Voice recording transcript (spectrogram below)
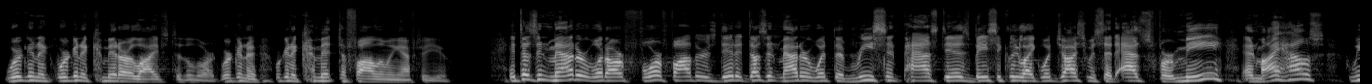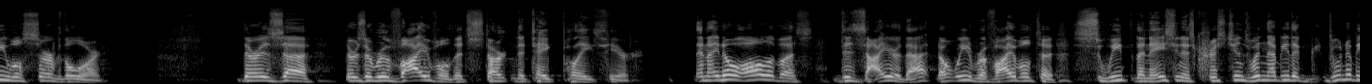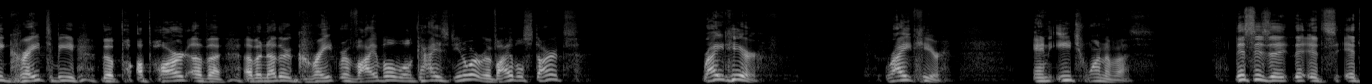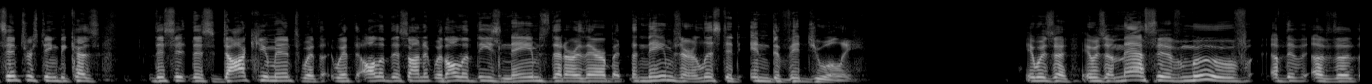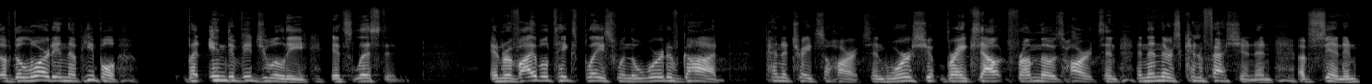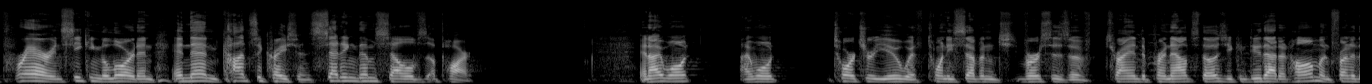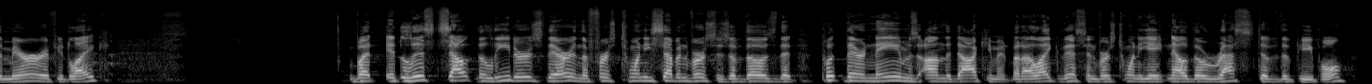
we're gonna, we're gonna commit our lives to the Lord. We're gonna, we're gonna commit to following after you. It doesn't matter what our forefathers did. It doesn't matter what the recent past is. Basically, like what Joshua said, as for me and my house, we will serve the Lord. There is a, there's a revival that's starting to take place here. And I know all of us desire that, don't we? Revival to sweep the nation as Christians. Wouldn't that be the wouldn't it be great to be the a part of a of another great revival? Well, guys, do you know where revival starts? Right here. Right here. In each one of us. This is a it's it's interesting because this, this document with, with all of this on it, with all of these names that are there, but the names are listed individually. It was a, it was a massive move of the, of, the, of the Lord in the people, but individually it's listed. And revival takes place when the word of God penetrates the hearts and worship breaks out from those hearts. And, and then there's confession and of sin and prayer and seeking the Lord and, and then consecration, setting themselves apart. And I won't, I won't torture you with 27 verses of trying to pronounce those. You can do that at home in front of the mirror if you'd like. But it lists out the leaders there in the first 27 verses of those that put their names on the document. But I like this in verse 28. Now, the rest of the people,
